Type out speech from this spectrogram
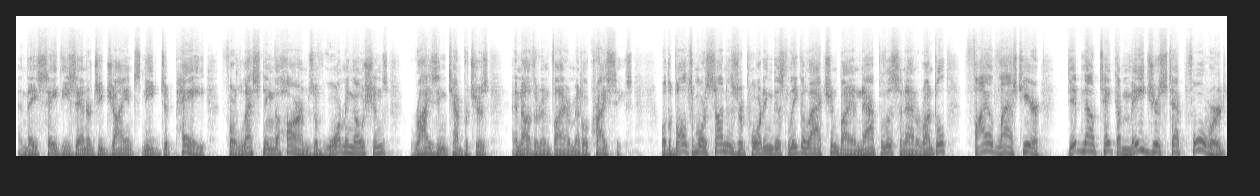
and they say these energy giants need to pay for lessening the harms of warming oceans, rising temperatures, and other environmental crises. Well, the Baltimore Sun is reporting this legal action by Annapolis and Anne Arundel, filed last year, did now take a major step forward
